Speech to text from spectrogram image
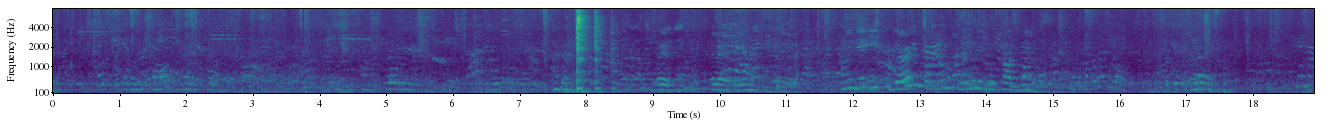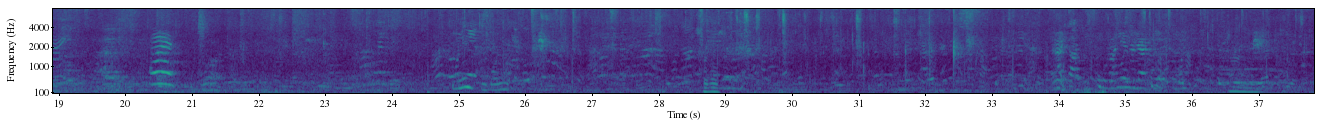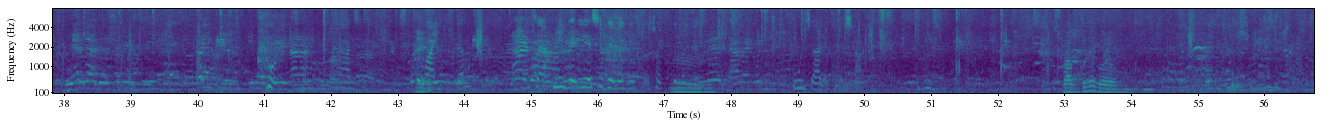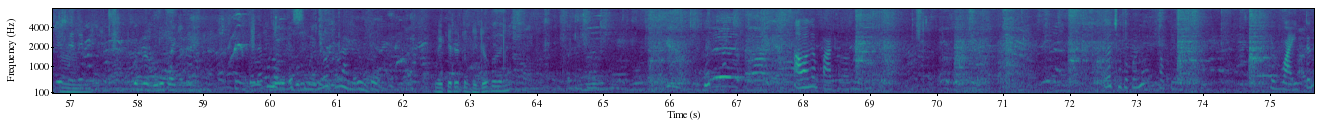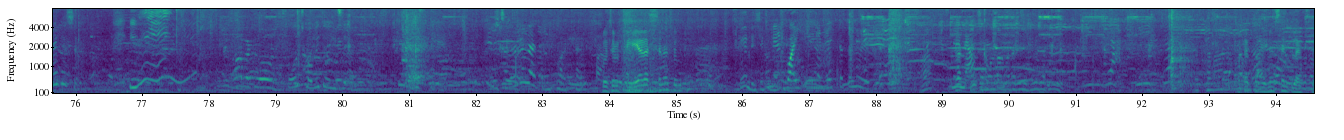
I আচ্ছা এখনই বেরিয়ে এসে দেবে গুলো সবগুলোকে উঁচু আর একটা শার্ট সবগুলোই বড় দেখো এটা একটু ভিডিও করে নি। আমাকে পাঠাবো ছোট করে সবগুলো হোয়াইটটা দেখেছ! ও ছবি তুলছে। প্রচুর ক্লিয়ার আসছে না ছবিটা? এটা খুব ইনোসেন্ট লাগছে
